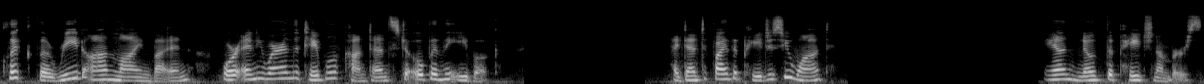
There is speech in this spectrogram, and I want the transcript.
click the Read Online button or anywhere in the table of contents to open the ebook. Identify the pages you want and note the page numbers.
